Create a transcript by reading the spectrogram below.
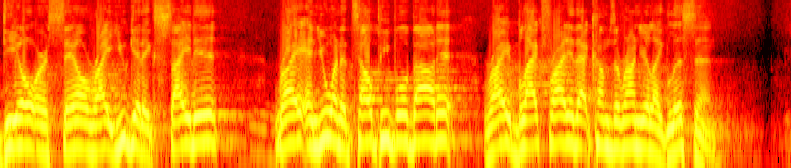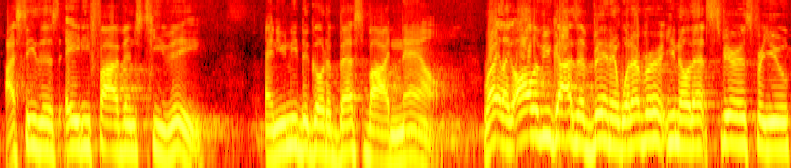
deal or sale, right? You get excited, right? And you want to tell people about it, right? Black Friday that comes around, you're like, listen, I see this 85 inch TV and you need to go to Best Buy now right? Like all of you guys have been in whatever, you know, that sphere is for you.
